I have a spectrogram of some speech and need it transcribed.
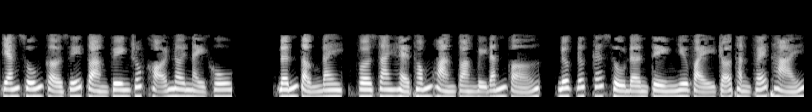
dán xuống cờ xí toàn viên rút khỏi nơi này khu. Đến tận đây, Versailles hệ thống hoàn toàn bị đánh vỡ, nước Đức kết xù đền tiền như vậy trở thành phế thải.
